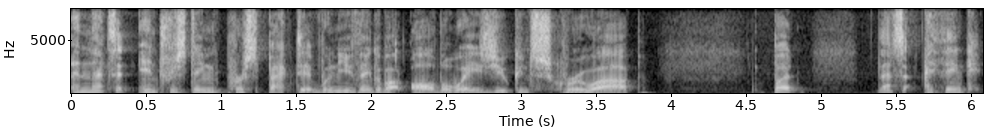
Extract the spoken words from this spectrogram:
And that's an interesting perspective when you think about all the ways you can screw up. But that's, I think,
